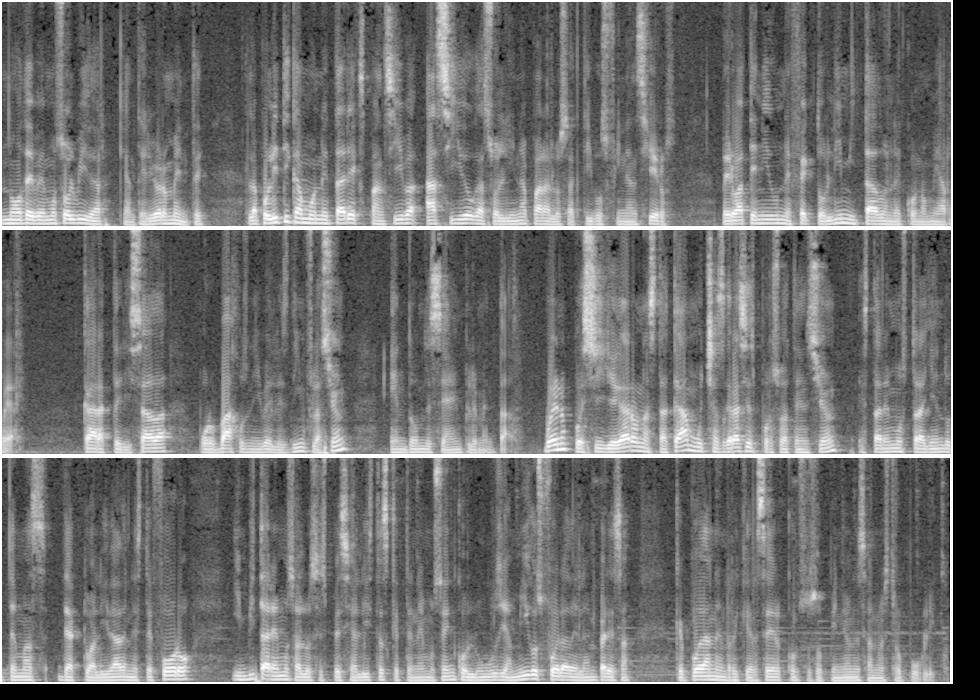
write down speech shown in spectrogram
No debemos olvidar que anteriormente la política monetaria expansiva ha sido gasolina para los activos financieros, pero ha tenido un efecto limitado en la economía real, caracterizada por bajos niveles de inflación en donde se ha implementado. Bueno, pues si llegaron hasta acá, muchas gracias por su atención. Estaremos trayendo temas de actualidad en este foro. Invitaremos a los especialistas que tenemos en Columbus y amigos fuera de la empresa que puedan enriquecer con sus opiniones a nuestro público.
